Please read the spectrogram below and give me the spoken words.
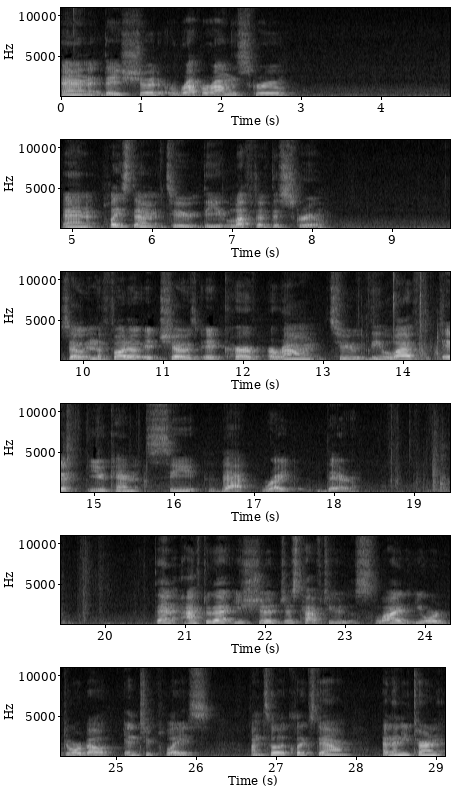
and they should wrap around the screw and place them to the left of the screw. So in the photo, it shows it curved around to the left if you can see that right there. Then after that, you should just have to slide your doorbell into place until it clicks down, and then you turn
